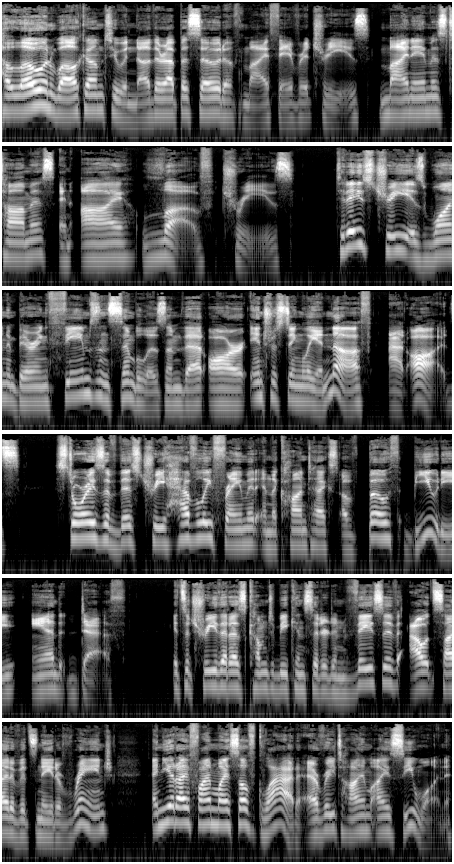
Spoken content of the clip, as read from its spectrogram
Hello and welcome to another episode of My Favorite Trees. My name is Thomas and I love trees. Today's tree is one bearing themes and symbolism that are, interestingly enough, at odds. Stories of this tree heavily frame it in the context of both beauty and death. It's a tree that has come to be considered invasive outside of its native range, and yet I find myself glad every time I see one.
